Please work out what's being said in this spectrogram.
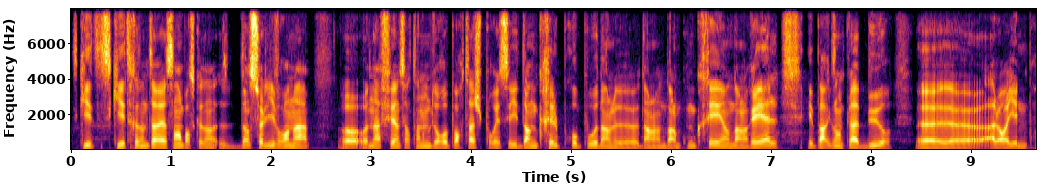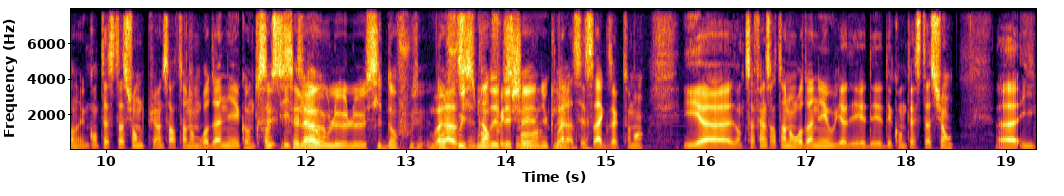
ce, qui est, ce qui est très intéressant, parce que dans, ce livre, on a, on a fait un certain nombre de reportages pour essayer d'ancrer le propos dans le, dans, dans le concret, hein, dans le réel. Et par exemple, à Bure, alors il y a une, contestation depuis un certain nombre d'années C'est là où le, site d'enfouissement des déchets nucléaires. Voilà, c'est ça, exactement. Et donc ça fait un certain nombre d'années où il y a des, des, des contestations. Il,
